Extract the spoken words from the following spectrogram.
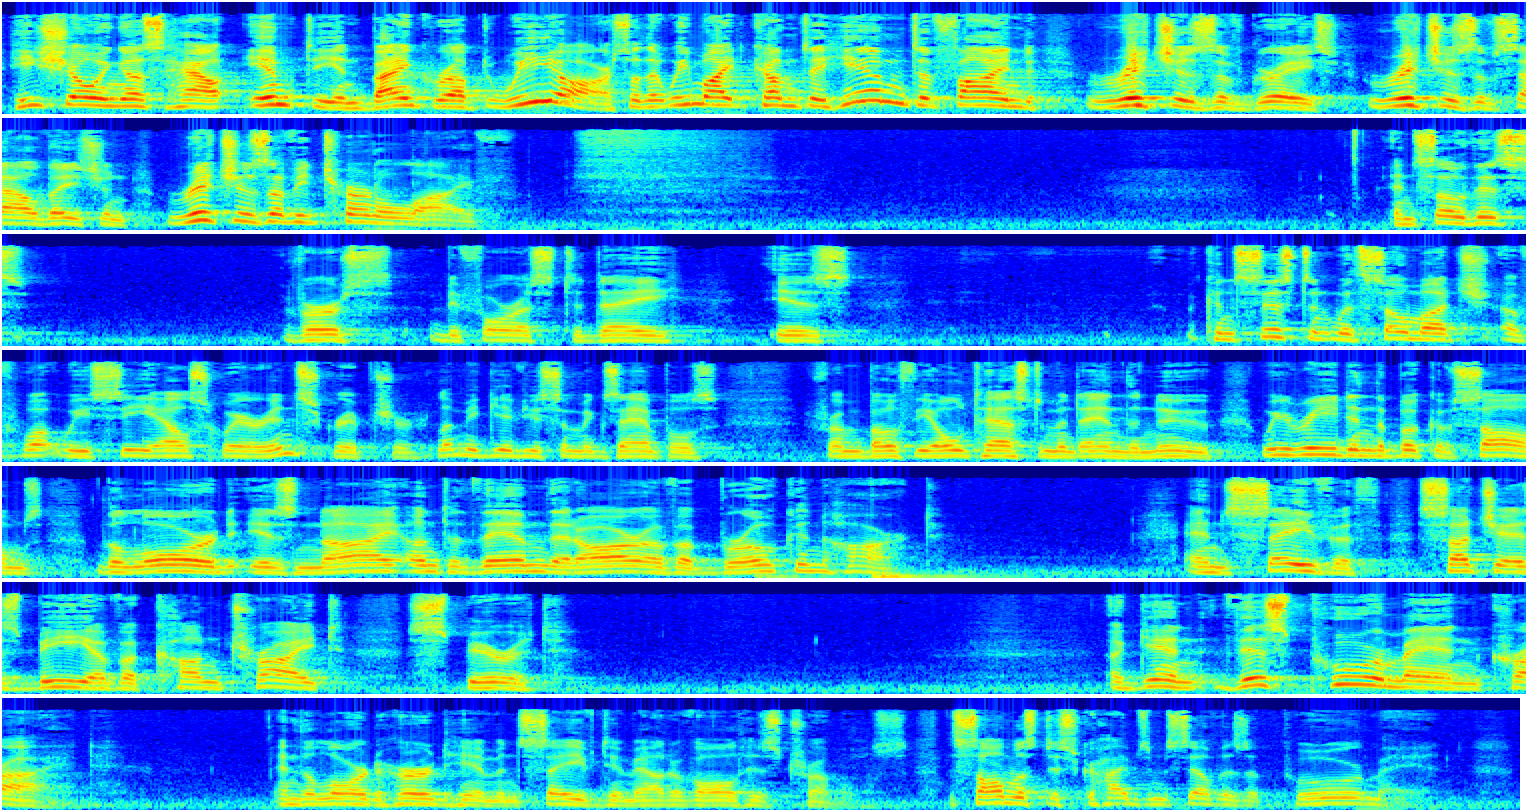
He's showing us how empty and bankrupt we are so that we might come to Him to find riches of grace, riches of salvation, riches of eternal life. And so, this verse before us today is consistent with so much of what we see elsewhere in Scripture. Let me give you some examples from both the Old Testament and the New. We read in the book of Psalms, The Lord is nigh unto them that are of a broken heart, and saveth such as be of a contrite spirit. Again, this poor man cried, and the Lord heard him and saved him out of all his troubles. The psalmist describes himself as a poor man.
